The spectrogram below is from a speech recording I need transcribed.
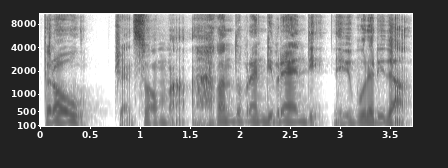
però oh, cioè insomma quando prendi prendi devi pure ridare.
